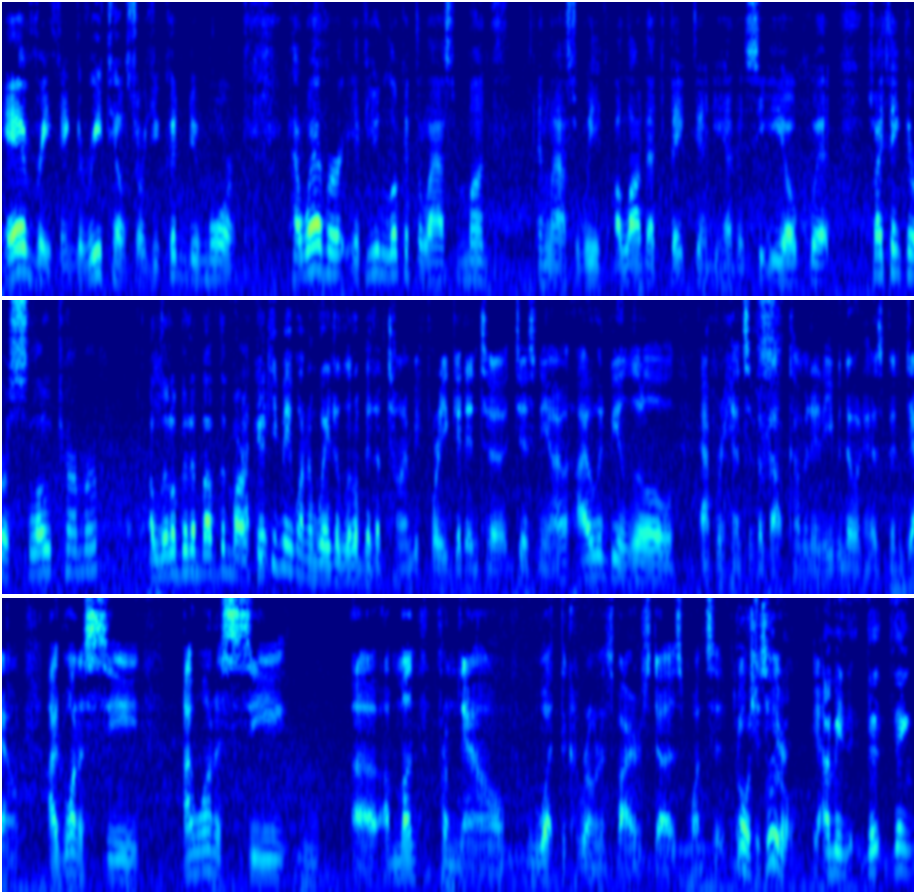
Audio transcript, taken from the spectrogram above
everything, the retail stores. You couldn't do more. However, if you look at the last month and last week, a lot of that's baked in. You had the CEO quit, so I think they're a slow termer, a little bit above the market. I think you may want to wait a little bit of time before you get into Disney. I, I would be a little apprehensive about coming in, even though it has been down. I'd want to see. I want to see uh, a month from now what the coronavirus does once it Oh, reaches it's brutal. here. Yeah. I mean, the thing.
